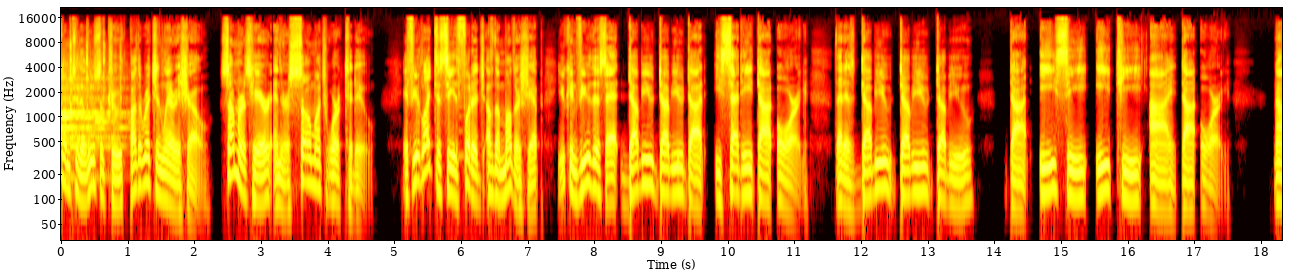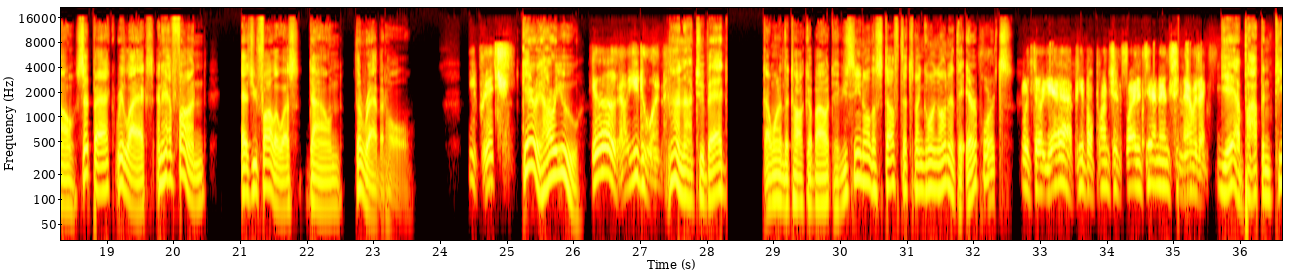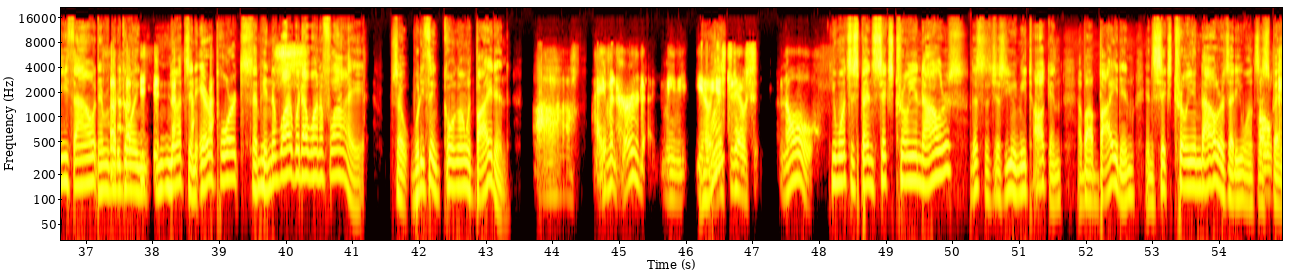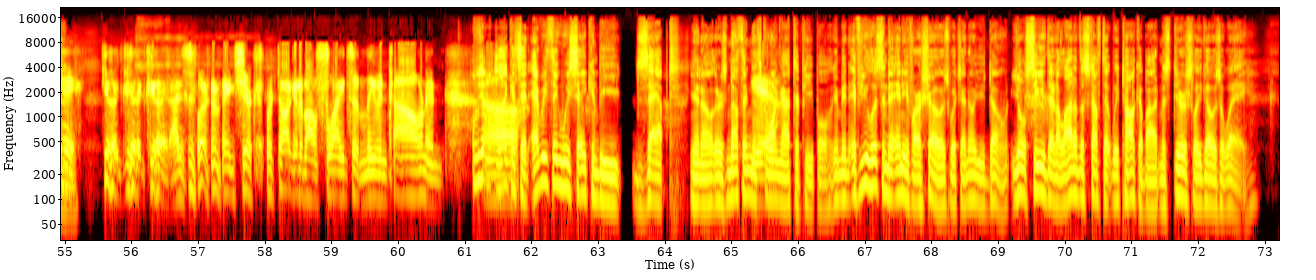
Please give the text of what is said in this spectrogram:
Welcome to the Elusive Truth by the Rich and Larry Show. Summer's here and there's so much work to do. If you'd like to see footage of the mothership, you can view this at www.eceti.org. That is www.eceti.org. Now sit back, relax, and have fun as you follow us down the rabbit hole. Hey, Rich. Gary, how are you? Good. How are you doing? Ah, not too bad. I wanted to talk about have you seen all the stuff that's been going on at the airports? With the yeah, people punching flight attendants and everything. Yeah, popping teeth out, everybody going nuts in airports. I mean, why would I want to fly? So, what do you think going on with Biden? Ah, I haven't heard. I mean, you know, What? yesterday I was no. He wants to spend six trillion dollars. This is just you and me talking about Biden and six trillion dollars that he wants to spend. Okay. Good, good, good. I just wanted to make sure we're talking about flights and leaving town and well, like I Uh. said, everything we say can be zapped. You know, there's nothing that's Yeah. going out to people. I mean, if you listen to any of our shows, which I know you don't, you'll see that a lot of the stuff that we talk about mysteriously goes away.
